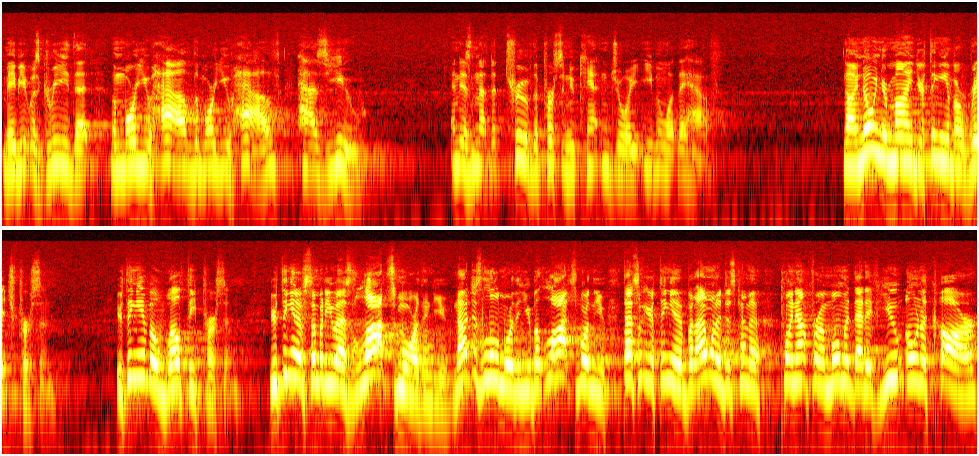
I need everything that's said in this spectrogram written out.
Maybe it was greed that the more you have, the more you have has you. And isn't that the, true of the person who can't enjoy even what they have? Now, I know in your mind you're thinking of a rich person, you're thinking of a wealthy person. You're thinking of somebody who has lots more than you, not just a little more than you, but lots more than you. That's what you're thinking of. But I want to just kind of point out for a moment that if you own a car,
